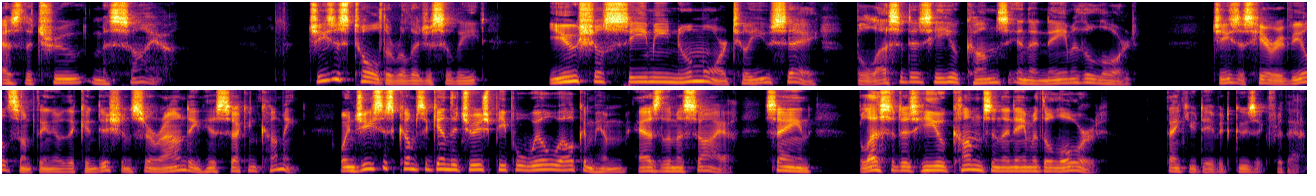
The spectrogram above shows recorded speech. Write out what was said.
as the true Messiah. Jesus told the religious elite, You shall see me no more till you say, Blessed is he who comes in the name of the Lord. Jesus here revealed something of the conditions surrounding his second coming. When Jesus comes again, the Jewish people will welcome him as the Messiah, saying, Blessed is he who comes in the name of the Lord. Thank you, David Guzik, for that.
